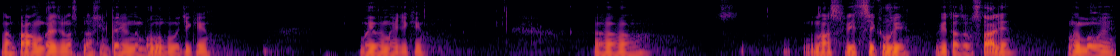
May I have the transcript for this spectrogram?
На правому березі у нас, у нас лікарів не було, були тільки бойові медики. Е, нас відсікли від Азовсталі. Ми були,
